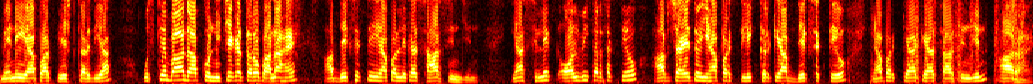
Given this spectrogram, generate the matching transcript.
मैंने यहाँ पर पेस्ट कर दिया। उसके बाद आपको नीचे की तरफ़ आना है। आप देख सकते हैं, यहाँ पर लिखा है सार्स इंजिन यहाँ सिलेक्ट ऑल भी कर सकते हो। आप चाहे तो यहाँ पर क्लिक करके आप देख सकते हो, यहाँ पर क्या क्या सर्च इंजिन आ रहा है।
